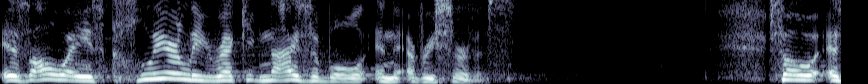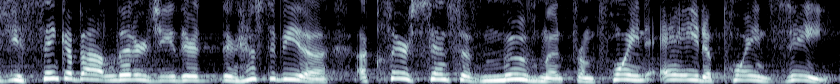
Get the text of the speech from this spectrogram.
is always clearly recognizable in every service. So, as you think about liturgy, there, there has to be a, a clear sense of movement from point A to point Z.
